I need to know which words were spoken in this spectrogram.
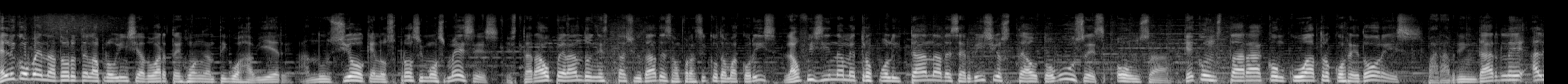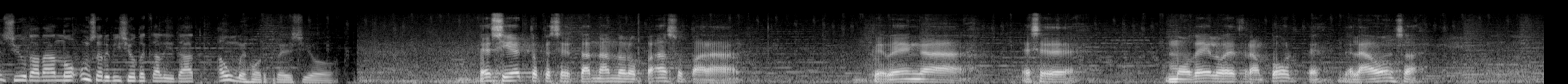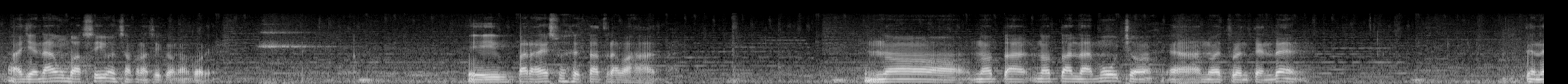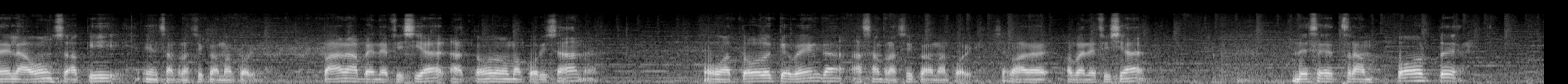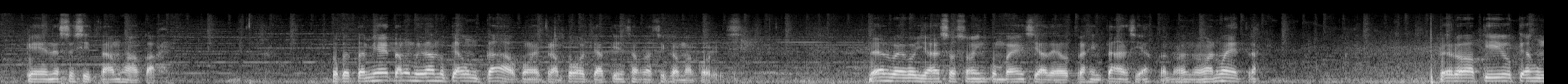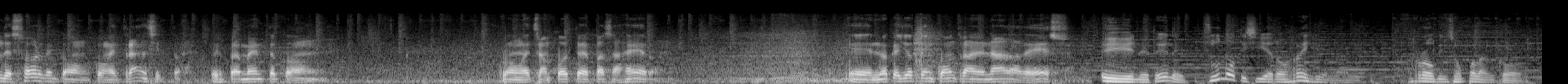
El gobernador de la provincia Duarte, Juan Antigua Javier, anunció que en los próximos meses estará operando en esta ciudad de San Francisco de Macorís la Oficina Metropolitana de Servicios de Autobuses ONSA, que constará con cuatro corredores para brindarle al ciudadano un servicio de calidad a un mejor precio. Es cierto que se están dando los pasos para que venga ese modelo de transporte de la ONSA a llenar un vacío en San Francisco de Macorís. Y para eso se está trabajando. No, no, no tarda mucho a nuestro entender tener la ONSA aquí en San Francisco de Macorís para beneficiar a todos los macorizanos o a todo el que venga a San Francisco de Macorís. Se va a beneficiar de ese transporte que necesitamos acá. Porque también estamos mirando que hay un caos con el transporte aquí en San Francisco de Macorís. De luego ya eso son incumbencias de otras instancias, que no, es a nuestra. Pero aquí que es un desorden con, el tránsito, principalmente con, con el transporte de pasajeros. no es que yo esté en contra de nada de eso. NTN, su noticiero regional, Robinson Polanco.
